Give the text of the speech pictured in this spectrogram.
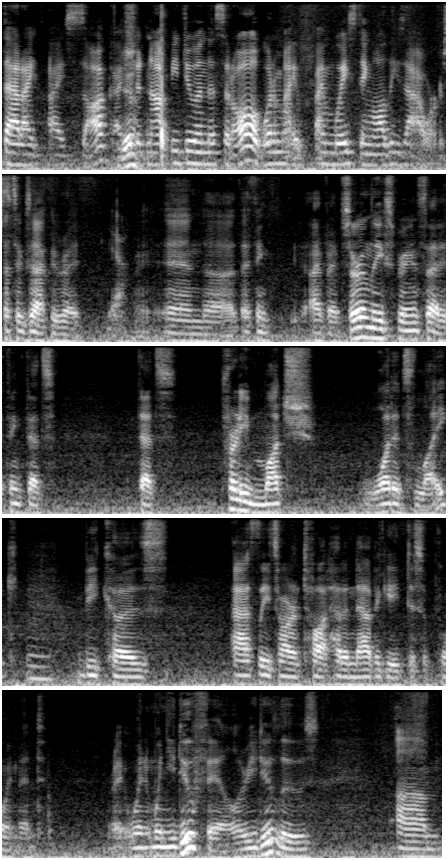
that I, I suck. I Yeah. should not be doing this at all. What am I? I'm wasting all these hours. That's exactly right. yeah. Right. And uh, I think I've, I've certainly experienced that. I think that's that's pretty much what it's like Mm. because athletes aren't taught how to navigate disappointment. Right. When when you do fail or you do lose, um,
